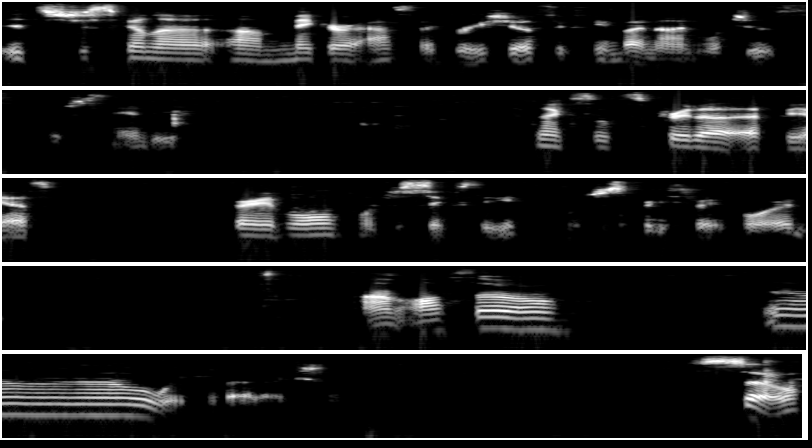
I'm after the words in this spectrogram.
it's just gonna um, make our aspect ratio 16 by 9, which is which is handy. Next, let's create a FPS variable, which is 60, which is pretty straightforward. Um, also, uh, wait for that actually. So,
